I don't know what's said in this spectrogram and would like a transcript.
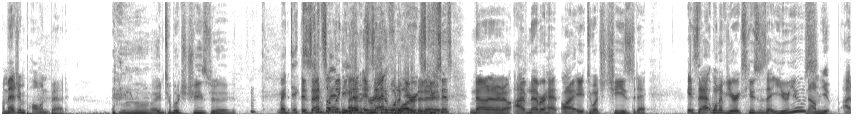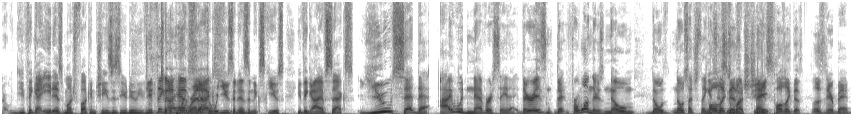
Imagine Paul in bed. Mm, I ate too much cheese today. My dick is that something? bendy. That, is drinking that one of your today. excuses? No, no, no, no. I've never had. Oh, I ate too much cheese today. Is that one of your excuses that you use? No, you. I don't. You think I eat as much fucking cheese as you do? You Do you think to the I point have where I have to use it as an excuse? You think I have sex? You said that. I would never say that. There is, there, for one, there's no, no, no such thing Paul's as like just too this. much Hey, cheese. Paul's like this. Listen here, babe.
